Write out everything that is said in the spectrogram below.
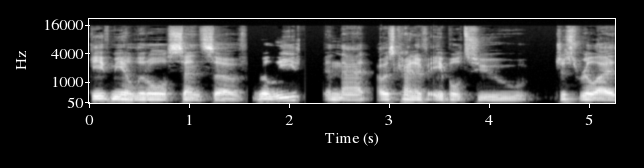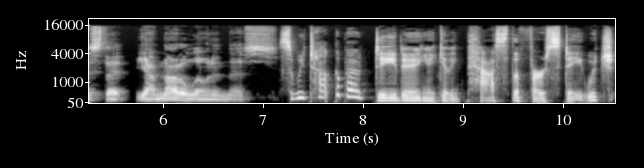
gave me a little sense of relief in that I was kind of able to just realize that, yeah, I'm not alone in this. So we talk about dating and getting past the first date, which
